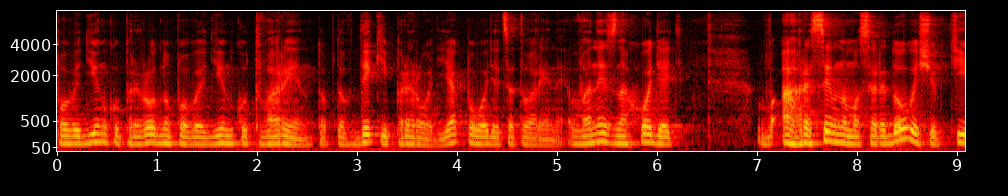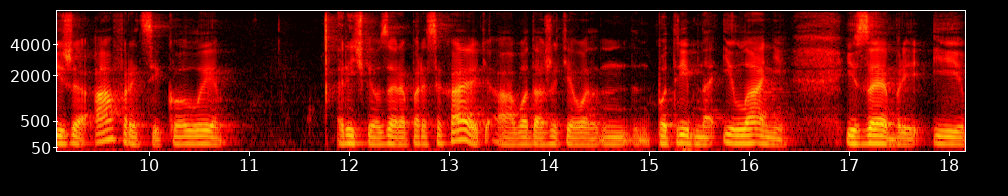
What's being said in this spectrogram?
поведінку, природну поведінку тварин, тобто в дикій природі, як поводяться тварини. Вони знаходять в агресивному середовищі, в тій же Африці, коли річки озера пересихають, а вода життєва м, потрібна і лані, і зебрі, і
